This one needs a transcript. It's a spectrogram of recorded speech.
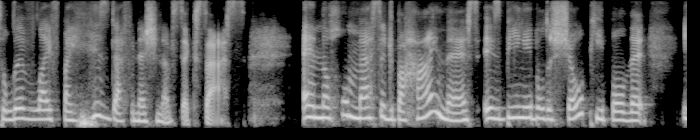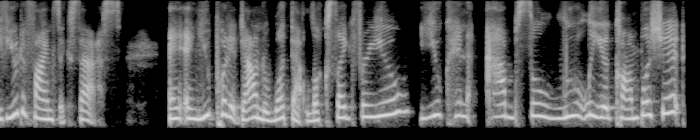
to live life by his definition of success. And the whole message behind this is being able to show people that if you define success, and, and you put it down to what that looks like for you, you can absolutely accomplish it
